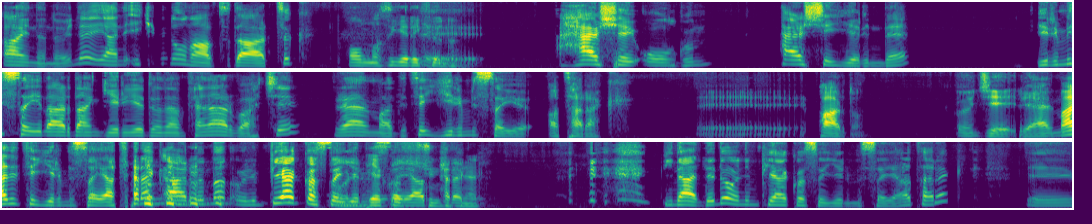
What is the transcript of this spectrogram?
aynen öyle. Yani 2016'da artık Olması gerekiyordu. e, her şey olgun, her şey yerinde. 20 sayılardan geriye dönen Fenerbahçe Real Madrid'e 20 sayı atarak e, pardon. Önce Real Madrid'e 20 sayı atarak ardından Olympiakos'a 20 Olympiakos sayı atarak final. Finalde de Olympiakos'a 20 sayı atarak e,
